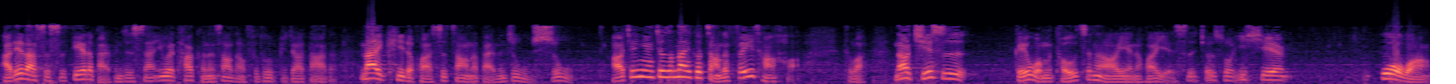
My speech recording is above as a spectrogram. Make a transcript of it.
阿迪达斯是跌了百分之三，因为它可能上涨幅度比较大的。Nike 的话是涨了百分之五十五，啊，今年就是耐克涨得非常好，是吧？那其实。给我们投资人而言的话，也是，就是说一些过往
